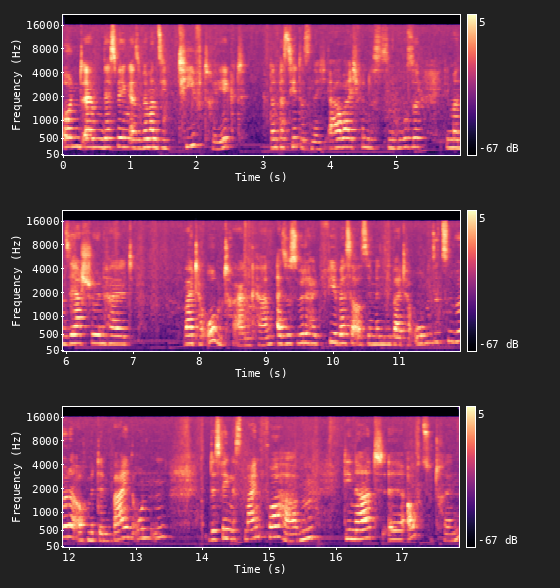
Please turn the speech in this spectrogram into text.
Und ähm, deswegen, also wenn man sie tief trägt, dann passiert es nicht. Aber ich finde, es ist eine Hose, die man sehr schön halt weiter oben tragen kann. Also es würde halt viel besser aussehen, wenn sie weiter oben sitzen würde, auch mit den Beinen unten. Deswegen ist mein Vorhaben, die Naht äh, aufzutrennen,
